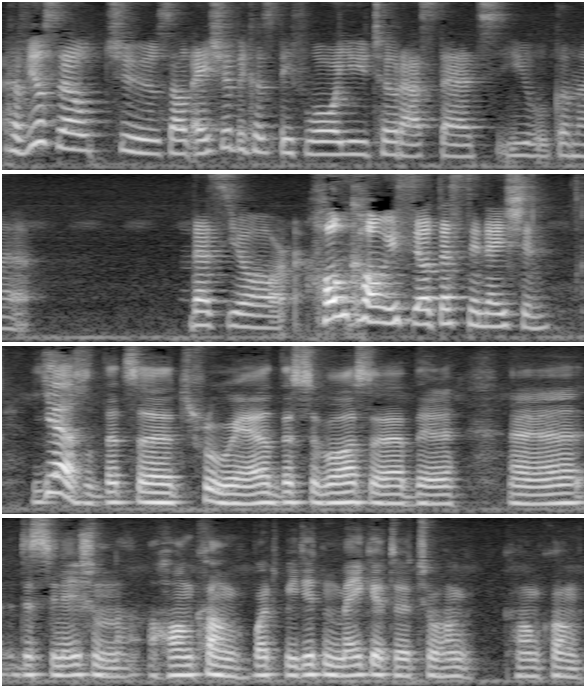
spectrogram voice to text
have you sailed to South Asia? Because before you told us that you were gonna that's your Hong Kong is your destination. Yes, that's uh, true. Yeah, this was uh, the uh, destination Hong Kong, but we didn't make it uh, to Hong, Hong Kong.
